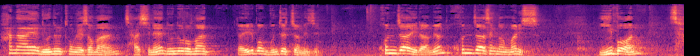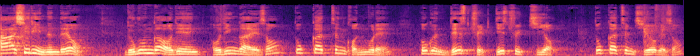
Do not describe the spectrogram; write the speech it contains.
하나의 눈을 통해서만 자신의 눈으로만 자, 1번 문제점이지. 혼자 일하면 혼자 생각만 있어. 2번 사실이 있는데요. 누군가 어디, 어딘가에서 똑같은 건물에 혹은 district, district 지역, 똑같은 지역에서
